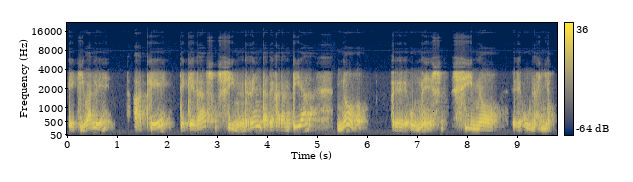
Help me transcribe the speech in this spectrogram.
equivale a que te quedas sin renta de garantía, no eh, un mes, sino eh, un año.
